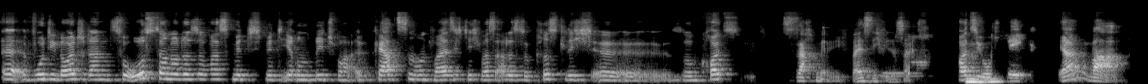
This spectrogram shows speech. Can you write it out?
äh, wo die Leute dann zu Ostern oder sowas mit, mit ihren Ritual Kerzen und weiß ich nicht, was alles so christlich, äh, so ein Kreuz, sag mir, ich weiß nicht, wie das heißt, Kreuzigungsweg, mhm. ja, war.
